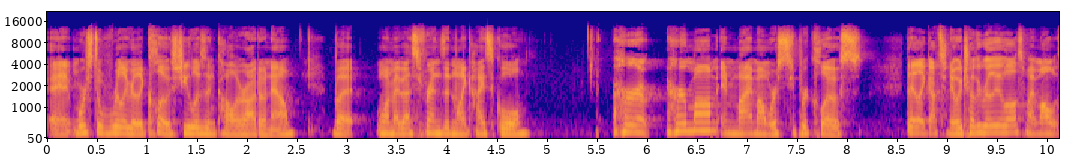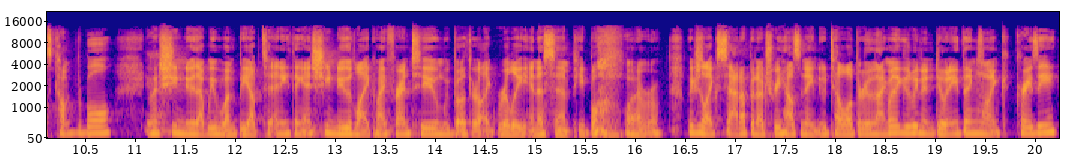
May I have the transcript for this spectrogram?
and we're still really, really close. She lives in Colorado now, but one of my best friends in like high school. Her her mom and my mom were super close. They like got to know each other really well, so my mom was comfortable, and she knew that we wouldn't be up to anything, and she knew like my friend too, and we both are like really innocent people. Whatever, we just like sat up in a treehouse and ate Nutella through the night. Like, we didn't do anything like crazy.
